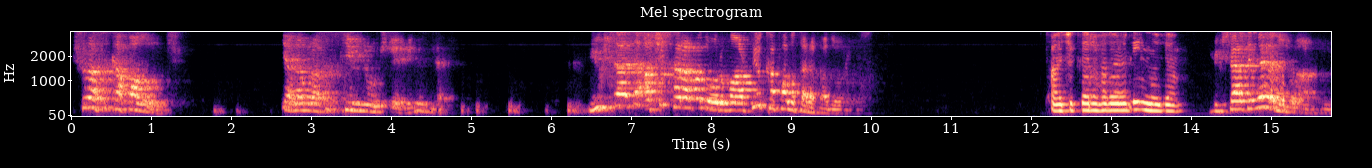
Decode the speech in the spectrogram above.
Şurası kapalı uç. Ya da burası sivri uç dediğimiz yer. Yükselti açık tarafa doğru mu artıyor, kapalı tarafa doğru mu? Açık tarafa doğru değil mi hocam? Yükselti nereye doğru artıyor?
